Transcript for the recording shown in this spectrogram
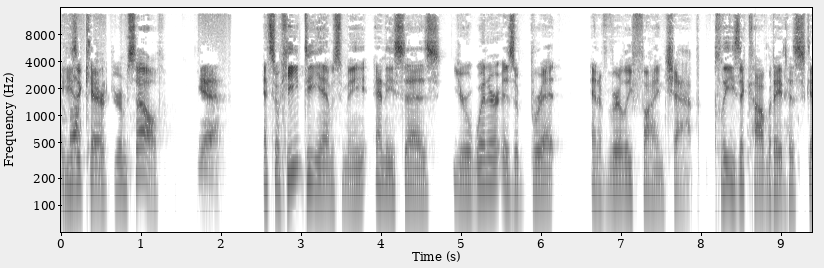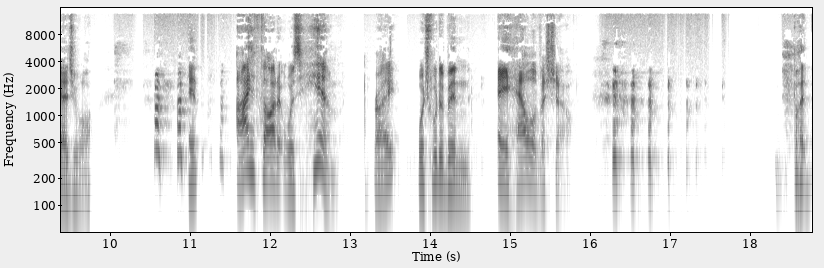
He's a character himself. Yeah. And so he DMs me and he says, Your winner is a Brit and a really fine chap. Please accommodate his schedule. And I thought it was him, right? Which would have been a hell of a show. but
